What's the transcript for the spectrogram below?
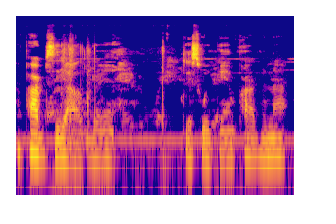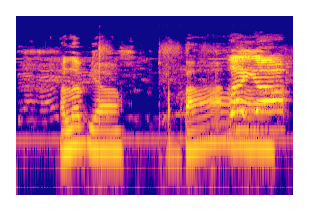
I'll probably see y'all again this weekend, probably not. I love y'all. Bye. Love y'all.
